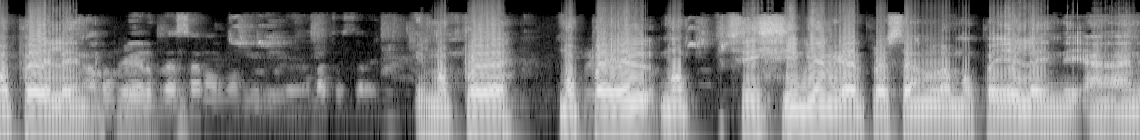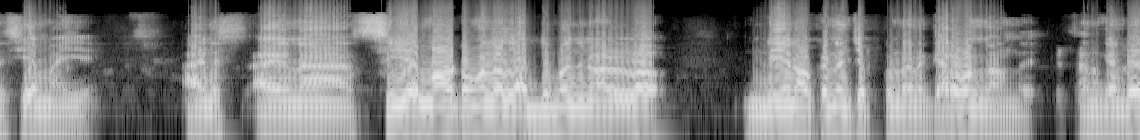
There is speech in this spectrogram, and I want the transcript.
ముప్పై ఏళ్ళు ముప్పై ఏళ్ళు ప్రస్థానంలో మీరు ఎలా ముప్పై ముప్పై ఏళ్ళు సిబిఎన్ గారి ప్రస్థానంలో ముప్పై ఏళ్ళు అయింది ఆయన సీఎం అయ్యి. ఆయన ఆయన సీఎం అవటం వల్ల లబ్ధి పొందిన వాళ్ళలో నేను ఒక్కడని చెప్పుకుంటాను గర్వంగా ఉంది. ఎందుకంటే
